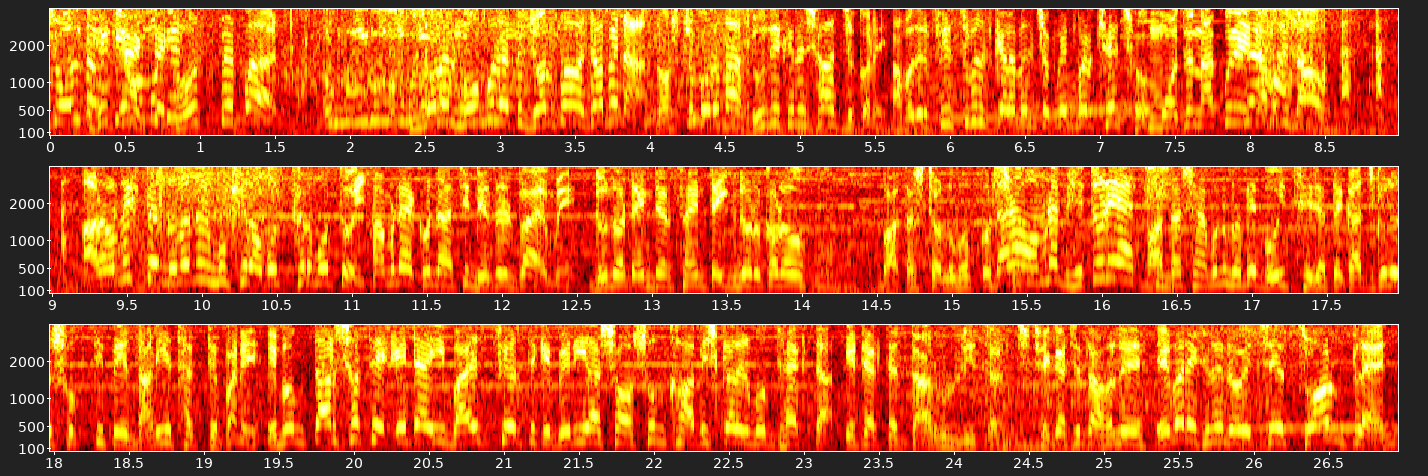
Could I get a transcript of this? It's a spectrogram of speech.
জল দাও কেউ একটা আমাকে ঘোষ পেপার নোলান মঙ্গলাতে জল পাওয়া যাবে না। নষ্ট করো না। দুধ এখানে সাহায্য করে। আমাদের ফেস্টিভ্যালস ক্যারামেল চকলেট বার খেয়েছো? মজা না করে এটা আমাকে দাও। আর অনেকটা নোলানের মুখের অবস্থার মতোই। আমরা এখন আছি ডেজার্ট বায়োমে ডু নট এন্টার সাইনটা ইগনোর করো। বাতাসটা অনুভব করছ? দাঁড়াও আমরা ভেতরে আছি। বাতাস এমন ভাবে বইছে যাতে গাছগুলো শক্তি পেয়ে দাঁড়িয়ে থাকতে পারে। এবং তার সাথে এটা এই বায়োস্ফিয়ার থেকে বেরিয়ে আসা অসংখ্য আবিষ্কারের মধ্যে একটা। এটা একটা দারুণ রিসার্চ ঠিক আছে তাহলে এবার এখানে রয়েছে সোয়ার্ম প্ল্যান্ট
